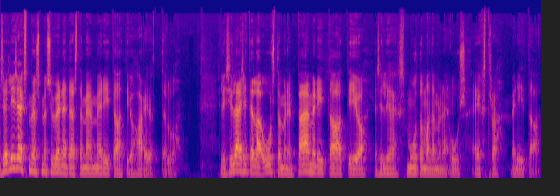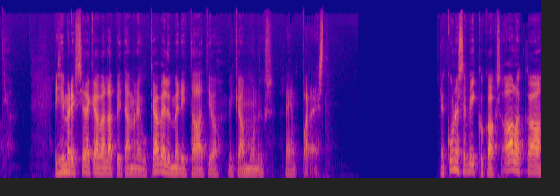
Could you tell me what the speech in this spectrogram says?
Ja sen lisäksi myös me syvennetään sitä meidän meditaatioharjoittelua. Eli sillä esitellään uusi tämmöinen päämeditaatio ja sen lisäksi muutama tämmöinen uusi ekstra meditaatio. Esimerkiksi siellä käydään läpi tämmöinen kuin kävelymeditaatio, mikä on mun yksi lemppareista. Ja kunnes se viikko kaksi alkaa,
